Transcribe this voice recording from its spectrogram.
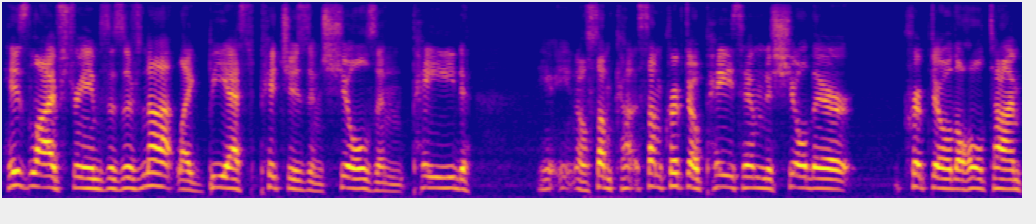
his live streams is there's not like BS pitches and shills and paid you, know, some some crypto pays him to shill their crypto the whole time.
